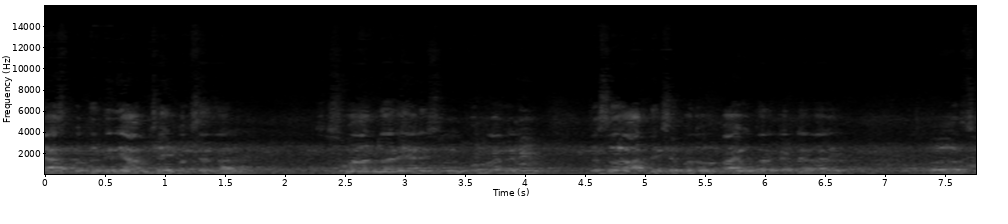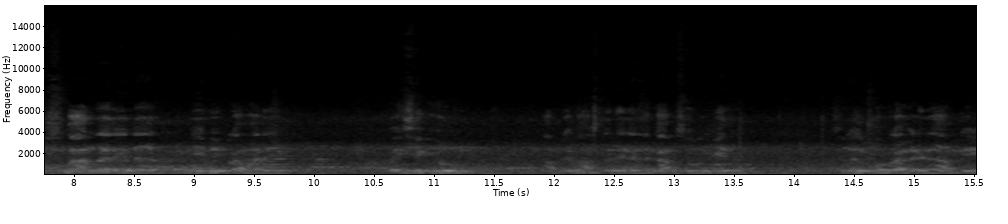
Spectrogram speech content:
त्याच पद्धतीने आमच्याही पक्षात झालं. सुषमा अंधारे आणि सुनील खोबरागडे जसं अध्यक्षपदावर पाय उतार करण्यात आले सुषमा अंधारेनं नेहमीप्रमाणे पैसे घेऊन आपले भाषण देण्याचं काम सुरू केलं. सुनील खोबरागडेनं आपली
